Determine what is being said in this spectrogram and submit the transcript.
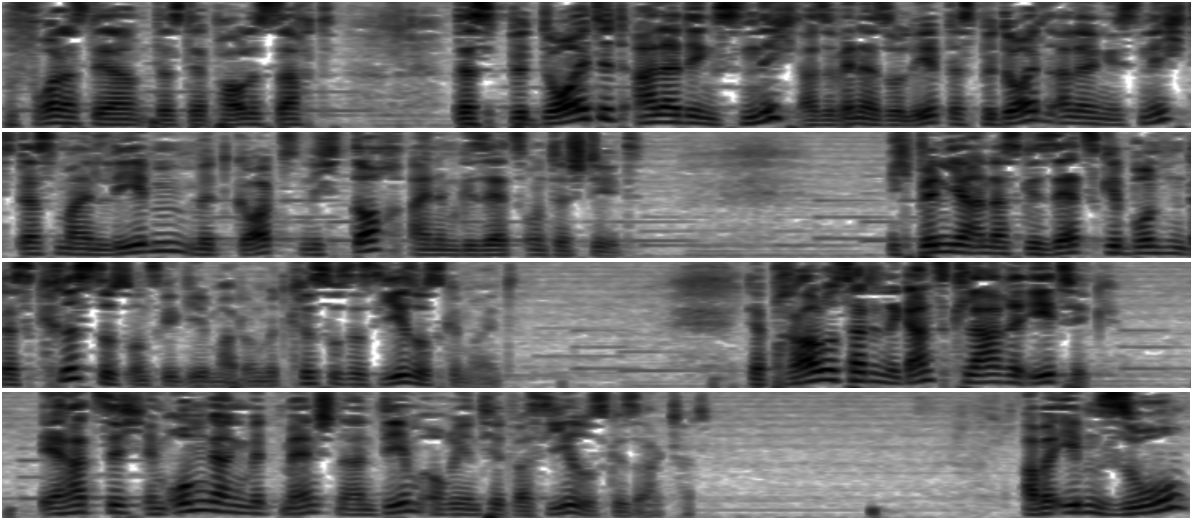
bevor, dass der, dass der Paulus sagt, das bedeutet allerdings nicht, also wenn er so lebt, das bedeutet allerdings nicht, dass mein Leben mit Gott nicht doch einem Gesetz untersteht. Ich bin ja an das Gesetz gebunden, das Christus uns gegeben hat. Und mit Christus ist Jesus gemeint. Der Paulus hatte eine ganz klare Ethik. Er hat sich im Umgang mit Menschen an dem orientiert, was Jesus gesagt hat. Aber eben so,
